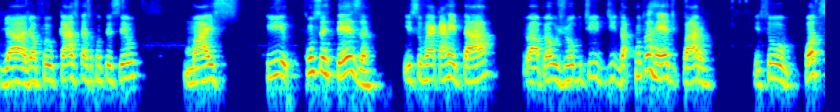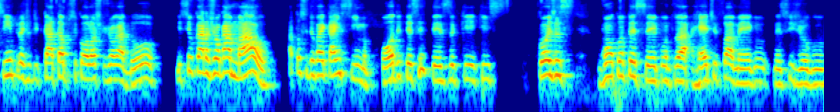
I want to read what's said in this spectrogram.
já, já foi o caso, o caso aconteceu, mas e com certeza isso vai acarretar para o jogo de, de, da, contra a Red, claro. Isso pode sim prejudicar até o psicológico do jogador. E se o cara jogar mal, a torcida vai cair em cima. Pode ter certeza que, que coisas vão acontecer contra Red e Flamengo nesse jogo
